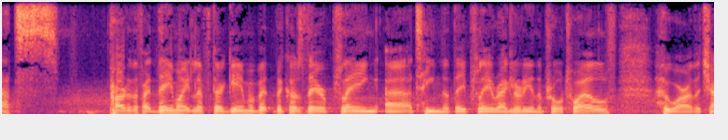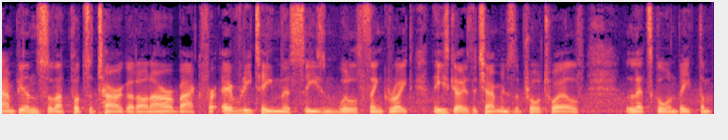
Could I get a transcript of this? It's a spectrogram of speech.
that's part of the fact they might lift their game a bit because they're playing uh, a team that they play regularly in the Pro 12, who are the champions. So that puts a target on our back for every team this season. Will think, right, these guys, the champions of the Pro 12, let's go and beat them.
